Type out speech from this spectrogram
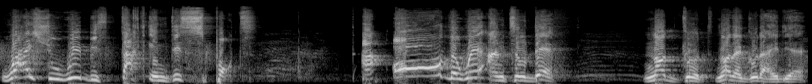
Why should we be stuck in this spot? All the way until death. Not good, not a good idea.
